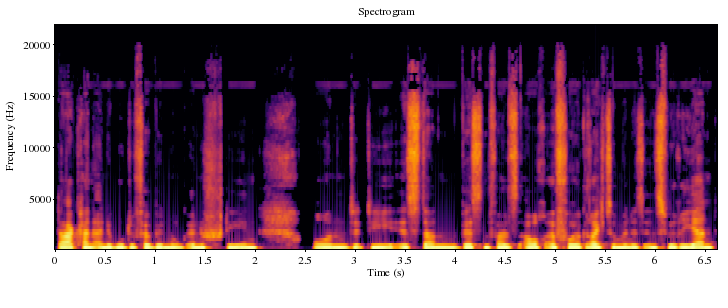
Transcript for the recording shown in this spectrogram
da kann eine gute Verbindung entstehen. Und die ist dann bestenfalls auch erfolgreich, zumindest inspirierend.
